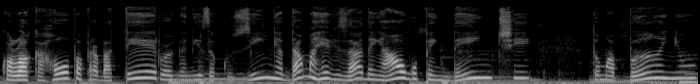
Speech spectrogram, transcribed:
coloca a roupa para bater, organiza a cozinha, dá uma revisada em algo pendente, toma banho,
